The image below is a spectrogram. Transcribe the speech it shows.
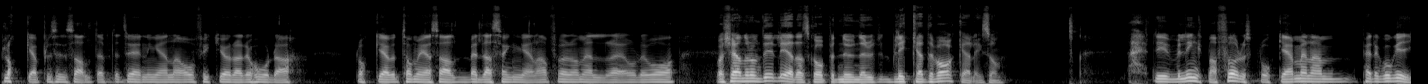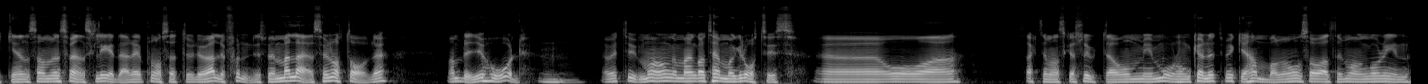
plocka precis allt efter träningarna och fick göra det hårda. Plocka, ta med sig allt, bädda sängarna för de äldre och det var Vad känner du om det ledarskapet nu när du blickar tillbaka liksom? Det är väl inget man förespråkar. Jag menar pedagogiken som en svensk ledare på något sätt, det har aldrig funnits, men man lär sig något av det. Man blir ju hård. Jag vet hur många gånger man gått hem och gråtit eh, och uh, sagt att man ska sluta. Och min mor hon kunde inte mycket handboll, men hon sa alltid imorgon går in,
